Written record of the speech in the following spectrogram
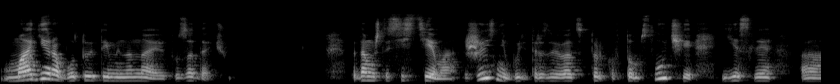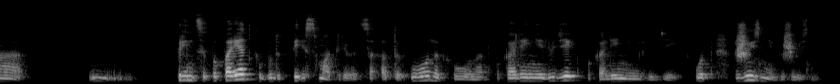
маги работают именно на эту задачу. Потому что система жизни будет развиваться только в том случае, если а, принципы порядка будут пересматриваться от иона к иону, от поколения людей к поколению людей, от жизни к жизни.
